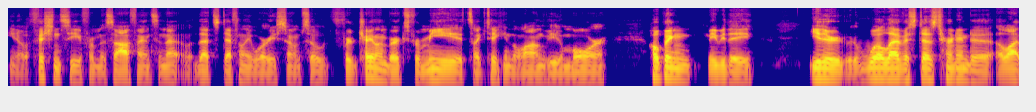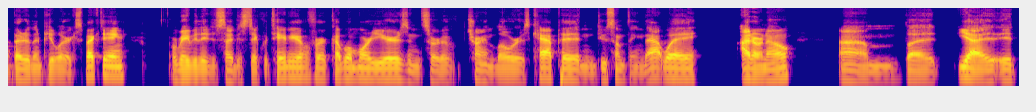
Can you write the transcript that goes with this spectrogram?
you know efficiency from this offense, and that that's definitely worrisome. So for Treylon Burks, for me, it's like taking the long view more, hoping maybe they either Will Levis does turn into a lot better than people are expecting, or maybe they decide to stick with Tannehill for a couple more years and sort of try and lower his cap hit and do something that way. I don't know, um, but yeah, it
